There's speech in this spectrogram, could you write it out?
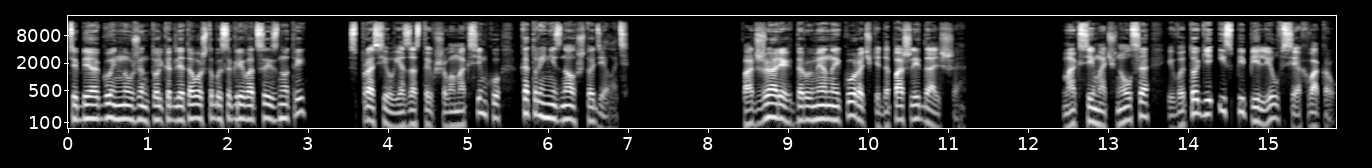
«Тебе огонь нужен только для того, чтобы согреваться изнутри?» — спросил я застывшего Максимку, который не знал, что делать. «Поджарь их до румяной корочки, да пошли дальше». Максим очнулся и в итоге испепелил всех вокруг.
